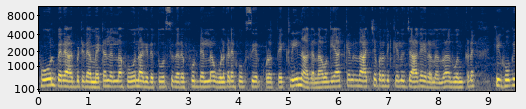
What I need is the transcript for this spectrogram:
ಹೋಲ್ ಬೇರೆ ಆಗ್ಬಿಟ್ಟಿದೆ. ಆ ಮೆಟಲ್ ಎಲ್ಲ ಹೋಲ್ ಆಗಿದೆ. ತೋರಿಸಿದ್ದಾರೆ. ಫುಡ್ ಎಲ್ಲ ಒಳಗಡೆ ಹೋಗಿ ಸೇರ್ಕೊಳ್ಳುತ್ತೆ. ಕ್ಲೀನ್ ಆಗಲ್ಲ. ಅವಾಗ ಯಾಕೆಂದ್ರೆ ಅದು ಆಚೆ ಬರೋದಕ್ಕೆ ಎಲ್ಲೂ ಜಾಗ ಇರಲ್ಲಲ್ಲ? ಅದು ಒಂದ್ ಕಡೆ ಹೀಗೆ ಹೋಗಿ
